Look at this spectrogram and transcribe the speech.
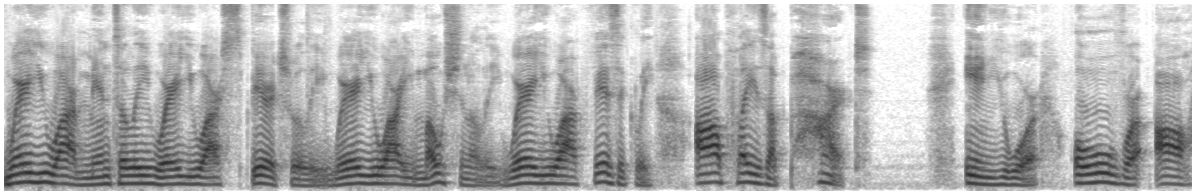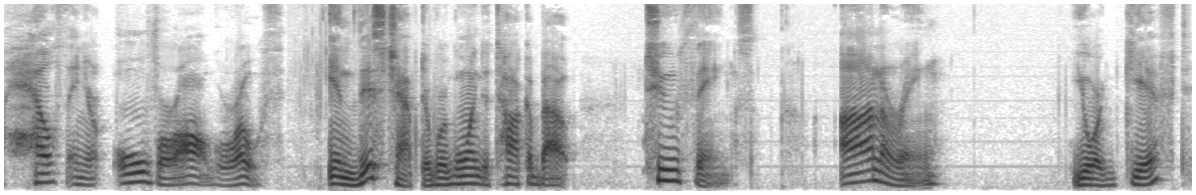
Where you are mentally, where you are spiritually, where you are emotionally, where you are physically, all plays a part in your overall health and your overall growth. In this chapter, we're going to talk about two things honoring your gift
